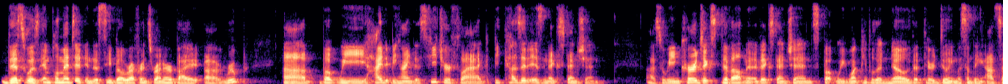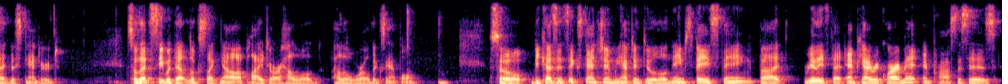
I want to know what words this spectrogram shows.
This was implemented in the CWL reference runner by uh, Roop, um, but we hide it behind this feature flag because it is an extension. Uh, so we encourage development of extensions, but we want people to know that they're dealing with something outside the standard. So let's see what that looks like now applied to our Hello, Hello World example. So because it's extension, we have to do a little namespace thing, but really it's that MPI requirement and processes.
